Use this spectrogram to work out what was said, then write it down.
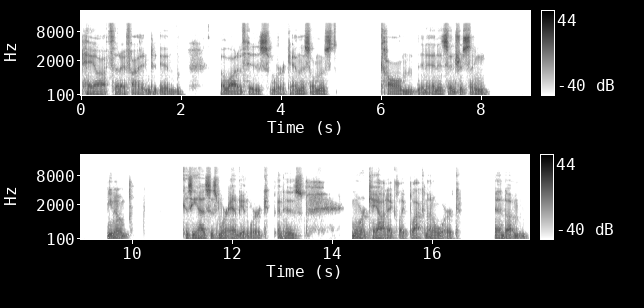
payoff that I find in a lot of his work and this almost calm and, and it's interesting you know because he has his more ambient work and his more chaotic like black metal work and um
